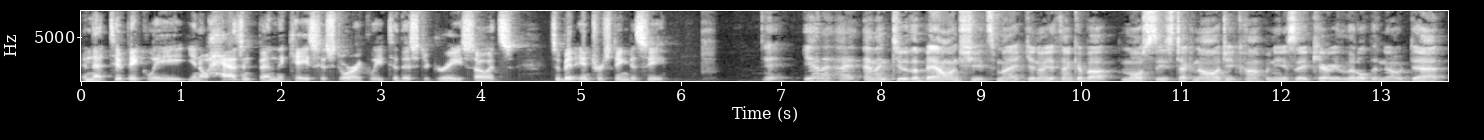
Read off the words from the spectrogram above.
And that typically, you know, hasn't been the case historically to this degree. So it's it's a bit interesting to see. Yeah, and I, I think too the balance sheets, Mike. You know, you think about most of these technology companies; they carry little to no debt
